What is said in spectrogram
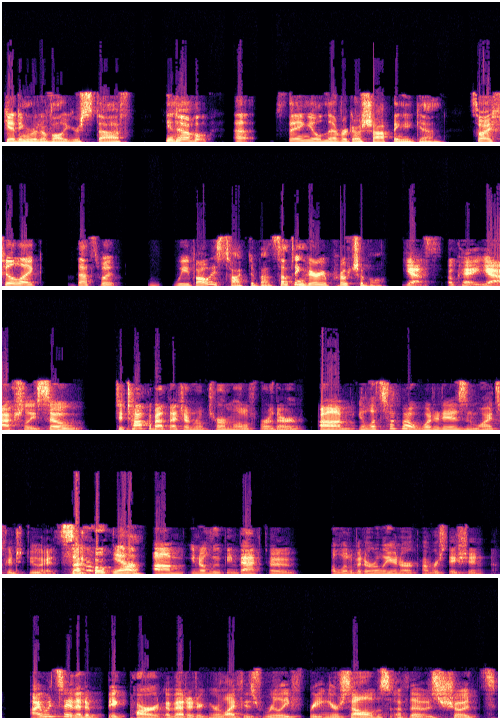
getting rid of all your stuff, you know, uh, saying you'll never go shopping again. So I feel like that's what we've always talked about, something very approachable. Yes. Okay. Yeah, actually. So to talk about that general term a little further, um, you know, let's talk about what it is and why it's good to do it. So, yeah, um, you know, looping back to a little bit earlier in our conversation, I would say that a big part of editing your life is really freeing yourselves of those shoulds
